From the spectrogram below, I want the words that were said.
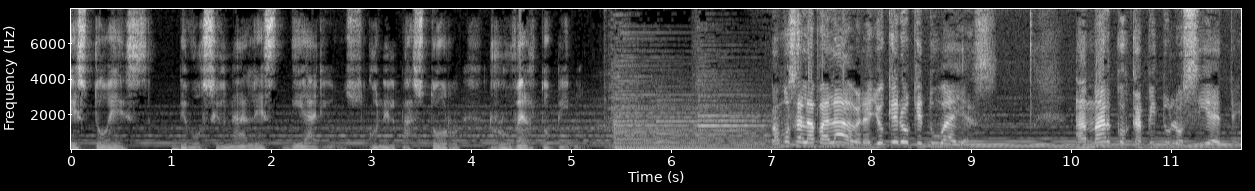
Esto es Devocionales Diarios con el pastor Roberto Pino. Vamos a la palabra. Yo quiero que tú vayas a Marcos capítulo 7,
